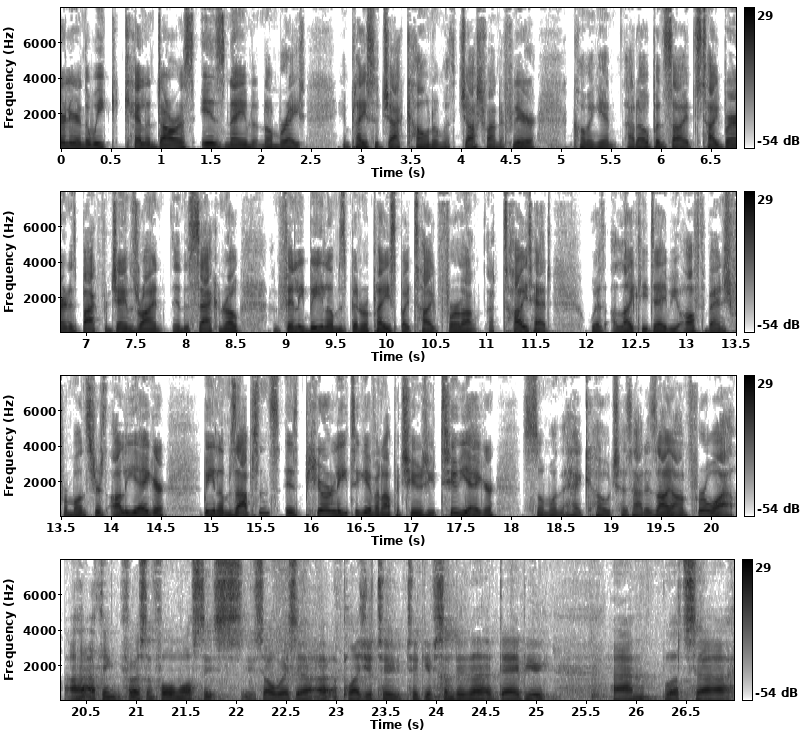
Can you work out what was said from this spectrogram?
earlier in the week, Caelan Doris is named at number eight in place of Jack Conan, with Josh van der Flier coming in at open sides. Tadhg Beirne is back for James Ryan in the second row, and Finlay Bealham has been replaced by Tadhg Furlong at tight head, with a likely debut off the bench for Munster's Oli Jager. Bealham's absence is purely to give an opportunity to Jager, someone the head coach has had his eye on for a while. I, I think first and foremost, it's it's always a, a pleasure to, to give somebody the debut, um, but. Uh,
